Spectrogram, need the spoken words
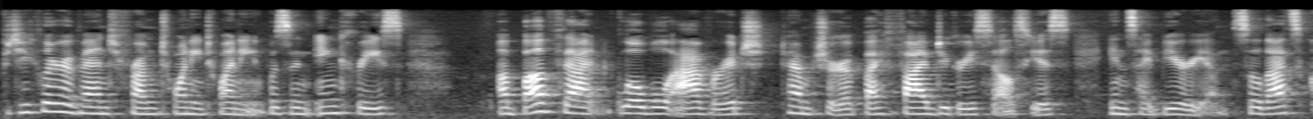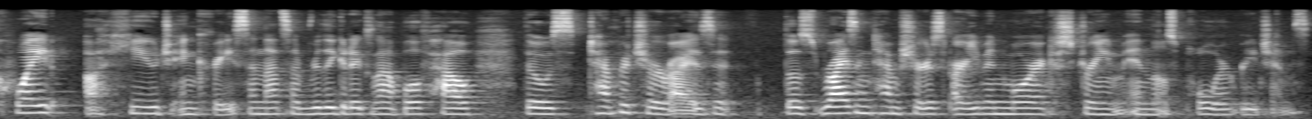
particular event from 2020 was an increase above that global average temperature by 5 degrees Celsius in Siberia. So that's quite a huge increase and that's a really good example of how those temperature rise, those rising temperatures are even more extreme in those polar regions.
